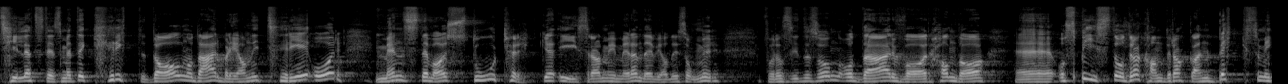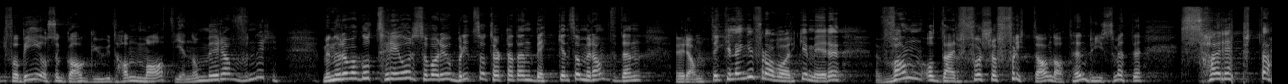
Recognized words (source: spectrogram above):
til et sted som heter Krittdalen, og der ble han i tre år, mens det var stor tørke i Israel, mye mer enn det vi hadde i sommer for å si det sånn. Og der var han da eh, og spiste og drakk. Han drakk av en bekk som gikk forbi, og så ga Gud han mat gjennom ravner. Men når det var gått tre år, så var det jo blitt så tørt at den bekken som rant, den rant ikke lenger, for da var det ikke mer vann. og Derfor så flytta han da til en by som heter Sarepta.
